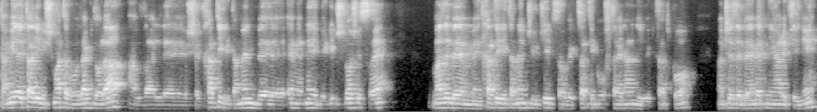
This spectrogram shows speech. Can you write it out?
תמיד הייתה לי משמעת עבודה גדולה, אבל אה, כשהתחלתי להתאמן ב-MMA בגיל 13, מה זה באמת? התחלתי להתאמן ג'יוג'יצו וקצת אגרוף תאילנדי וקצת פה, עד שזה באמת נהיה רציני.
